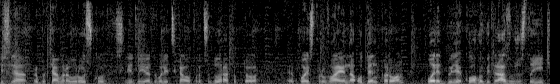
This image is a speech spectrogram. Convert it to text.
Після прибуття в Раворуську слідує доволі цікава процедура. Тобто е, поїзд прибуває на один перон, поряд біля якого відразу вже стоїть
